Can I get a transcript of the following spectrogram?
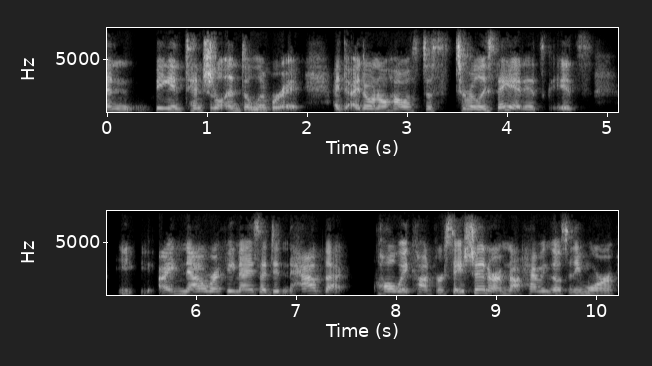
and being intentional and deliberate. I, I don't know how else to, to really say it. It's it's I now recognize I didn't have that hallway conversation or I'm not having those anymore.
